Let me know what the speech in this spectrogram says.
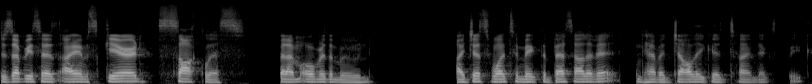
Giuseppe says, I am scared, sockless, but I'm over the moon. I just want to make the best out of it and have a jolly good time next week.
